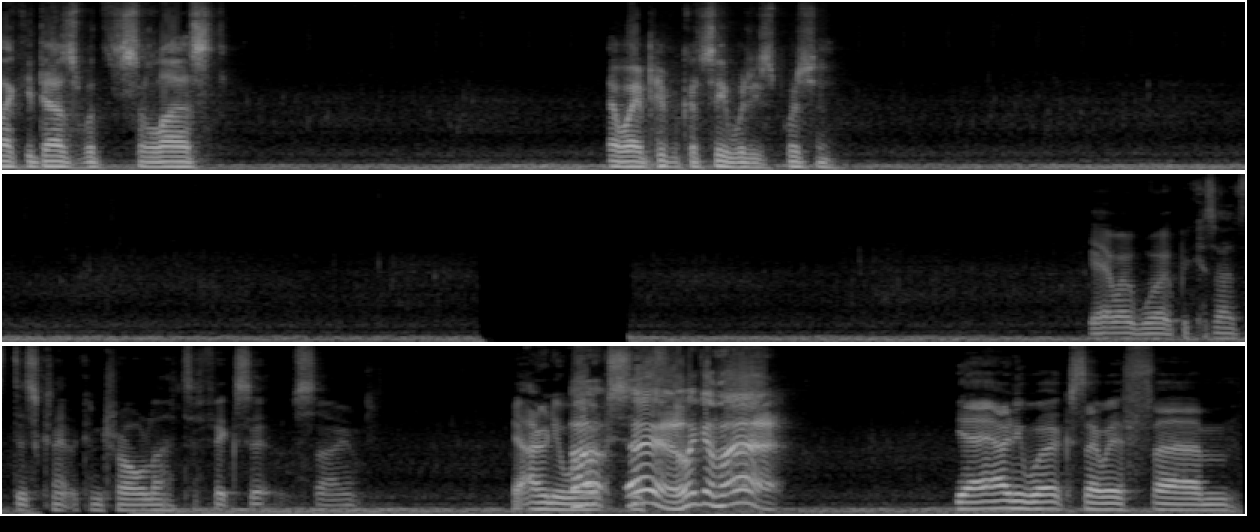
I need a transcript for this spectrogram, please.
Like he does with Celeste. That way people could see what he's pushing. Yeah, it won't work because I had to disconnect the controller to fix it. So it only Oh, works. if- hey, look at that. Yeah, it only works though if um,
